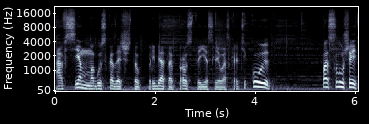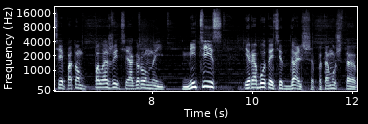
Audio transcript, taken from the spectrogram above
А всем могу сказать, что, ребята, просто если вас критикуют, послушайте, потом положите огромный метис и работайте дальше, потому что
